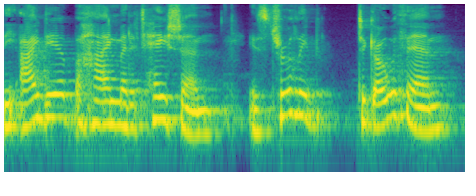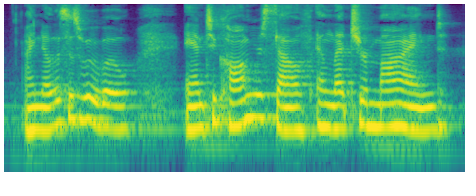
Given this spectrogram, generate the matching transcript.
The idea behind meditation is truly to go within. I know this is woo woo and to calm yourself and let your mind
